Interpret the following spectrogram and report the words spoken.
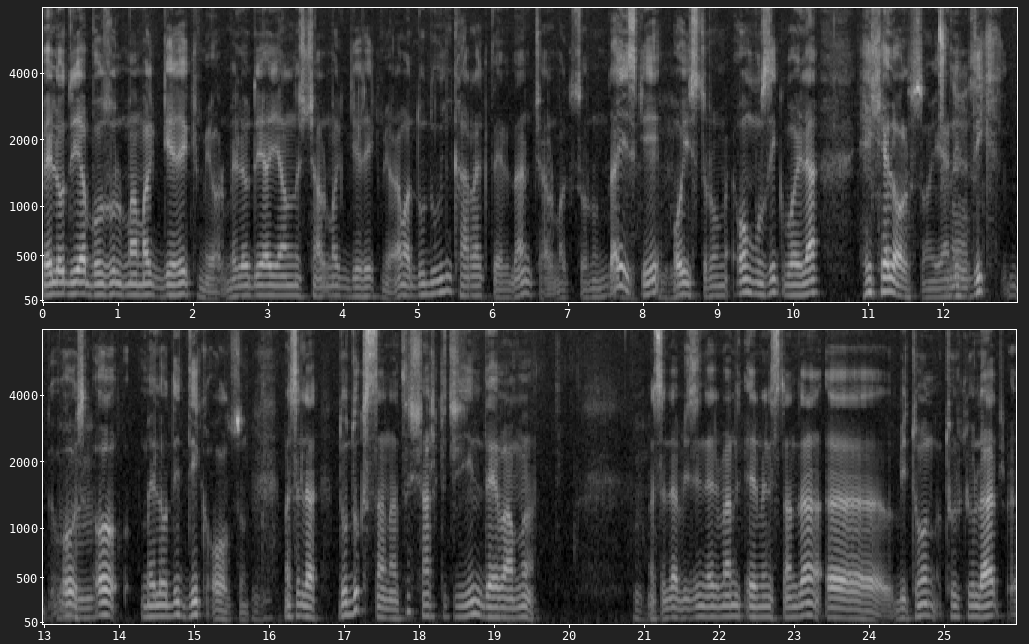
Melodiye bozulmamak gerekmiyor. Melodiye yanlış çalmak gerekmiyor. Ama duduğun karakterden çalmak zorundayız ki o instrument, o müzik böyle heykel olsun. Yani evet. dik o, o melodi dik olsun. Mesela duduk sanatı şarkıcının devamı. Mesela bizim Ermeni, Ermenistan'da e, bütün türküler e,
